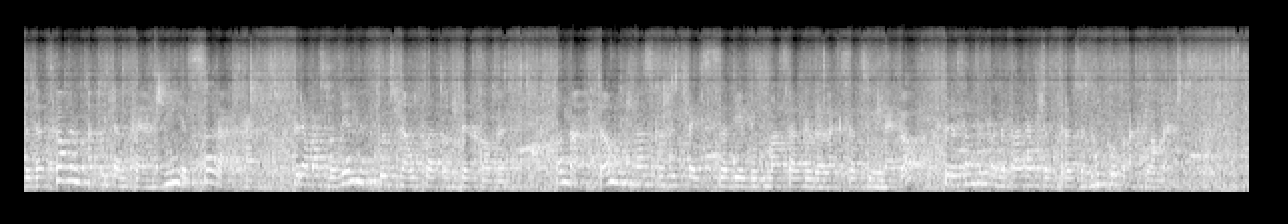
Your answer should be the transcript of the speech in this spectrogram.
Dodatkowym atutem tężni jest solarka, która ma zbawienny wpływ na układ oddechowy. Ponadto można skorzystać z zabiegów masażu relaksacyjnego, które są wykonywane przez pracowników Aquamed.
